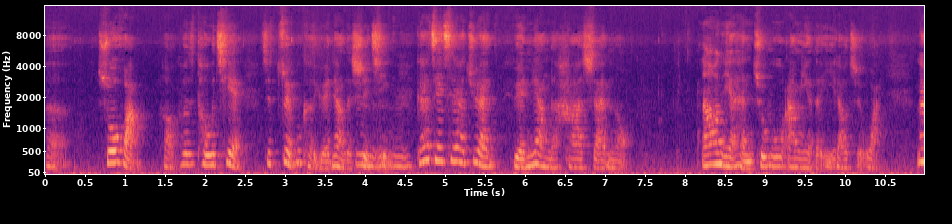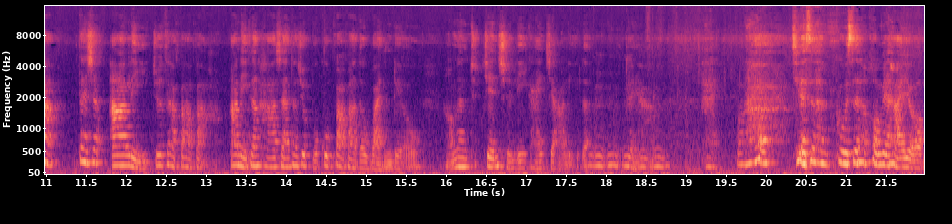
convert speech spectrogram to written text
呃，说谎，好，或是偷窃。是最不可原谅的事情。嗯嗯、可他这一次他居然原谅了哈山哦，然后也很出乎阿米尔的意料之外。那但是阿里就是他爸爸，阿里跟哈山他就不顾爸爸的挽留，好，那就坚持离开家里了。嗯嗯，对啊。哎，然后接着故事后面还有，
